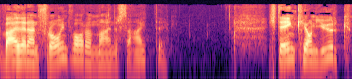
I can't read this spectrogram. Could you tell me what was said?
weil er ein Freund war an meiner Seite. Ich denke an Jürg,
